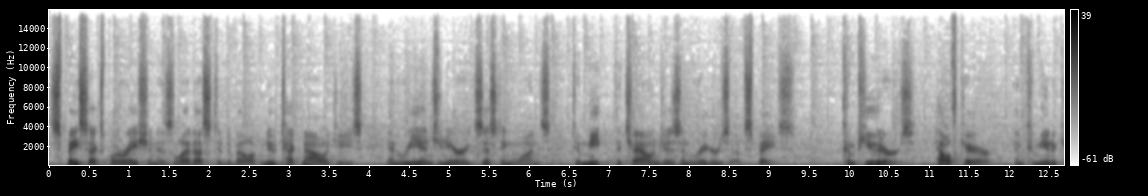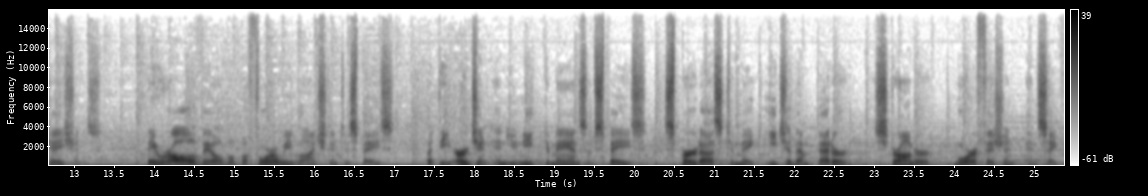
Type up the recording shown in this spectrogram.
Space exploration has led us to develop new technologies and re engineer existing ones to meet the challenges and rigors of space. Computers, healthcare, and communications. They were all available before we launched into space, but the urgent and unique demands of space spurred us to make each of them better, stronger, more efficient, and safer.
